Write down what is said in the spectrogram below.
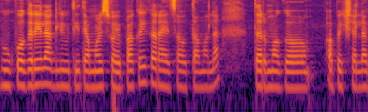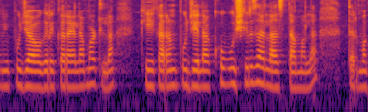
भूक वगैरे लागली होती त्यामुळे स्वयंपाकही करायचा होता मला. तर मग अपेक्षाला मी पूजा वगैरे करायला म्हटलं की कारण पूजेला खूप उशीर झाला असता मला. तर मग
